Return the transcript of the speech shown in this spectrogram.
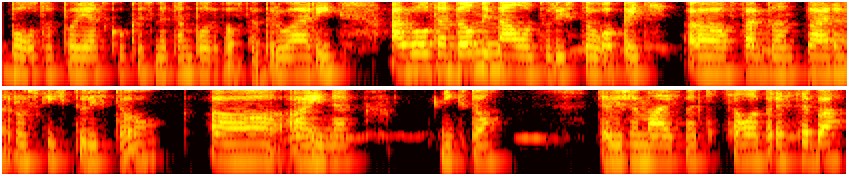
bolo to v poriadku, keď sme tam boli vo februári. A bolo tam veľmi málo turistov, opäť uh, fakt len pár ruských turistov uh, a inak nikto. Takže mali sme to celé pre seba.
